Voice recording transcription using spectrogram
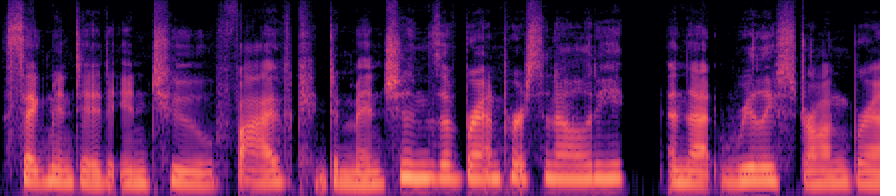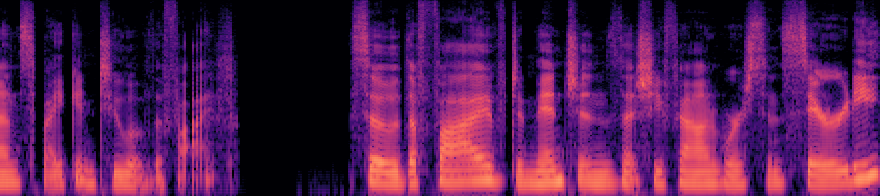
segmented into five dimensions of brand personality, and that really strong brands spike in two of the five. So the five dimensions that she found were sincerity.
